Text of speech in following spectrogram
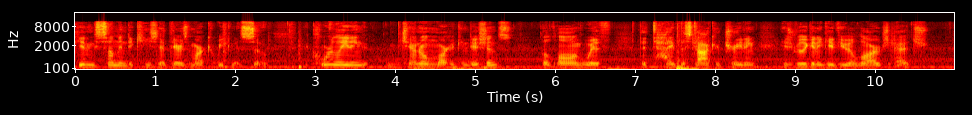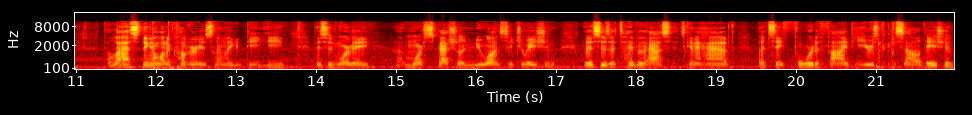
giving some indication that there's market weakness. So correlating general market conditions along with the type of stock you're trading is really going to give you a large edge. The last thing I want to cover is something like DE. This is more of a more special and nuanced situation. But this is a type of asset that's going to have, let's say, four to five years of consolidation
